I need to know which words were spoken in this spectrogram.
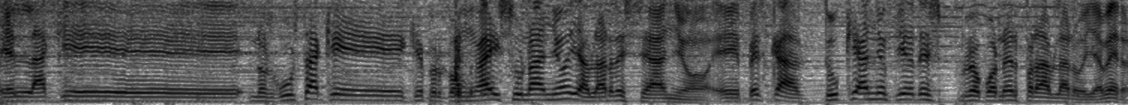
en la que nos gusta que, que propongáis un año y hablar de ese año. Eh, Pesca, ¿tú qué año quieres proponer para hablar hoy? A ver,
